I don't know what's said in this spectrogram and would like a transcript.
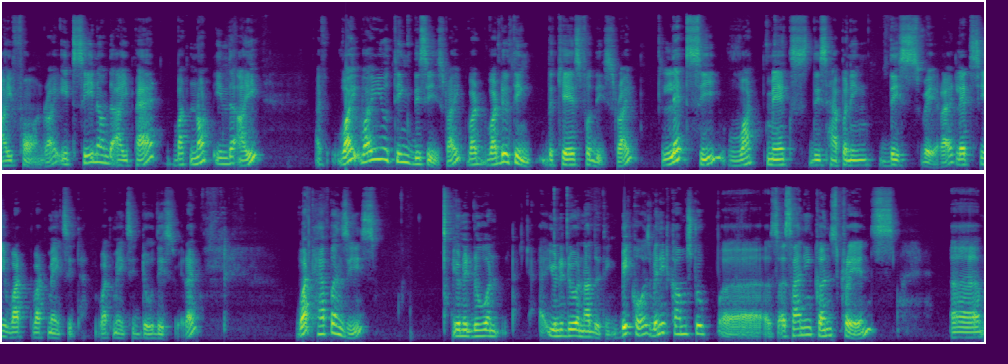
iphone right? It's seen on the ipad but not in the i why why do you think this is right? What what do you think the case for this right? Let's see what makes this happening this way right? Let's see what what makes it what makes it do this way right? What happens is you need to do one you need to do another thing. Because when it comes to uh, assigning constraints uh,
